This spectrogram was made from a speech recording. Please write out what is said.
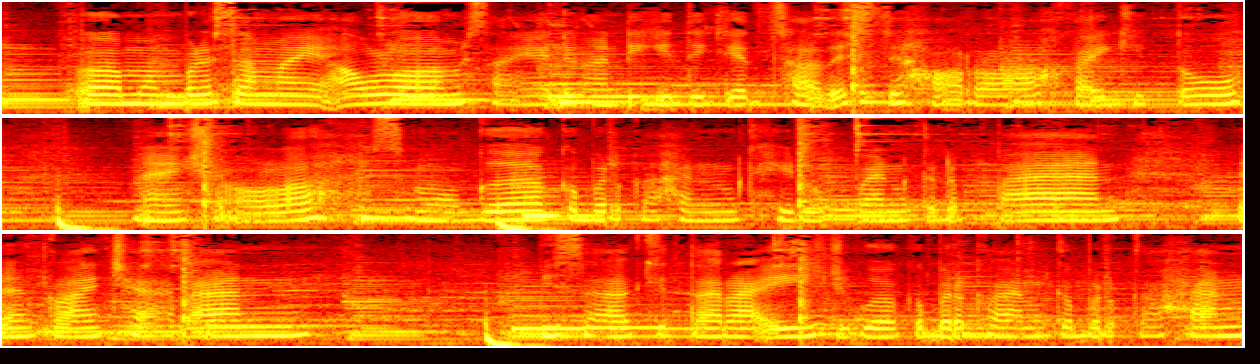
uh, membersamai Allah misalnya dengan dikit-dikit saat istikharah kayak gitu Nah insya Allah semoga keberkahan kehidupan ke depan dan kelancaran bisa kita raih juga keberkahan-keberkahan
